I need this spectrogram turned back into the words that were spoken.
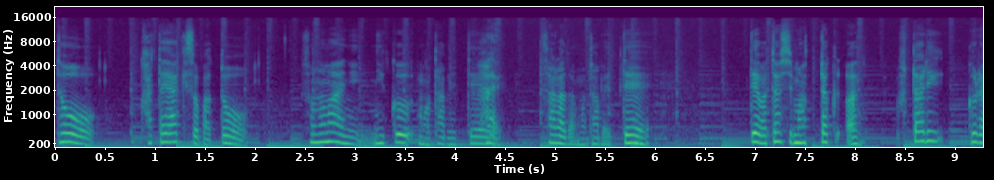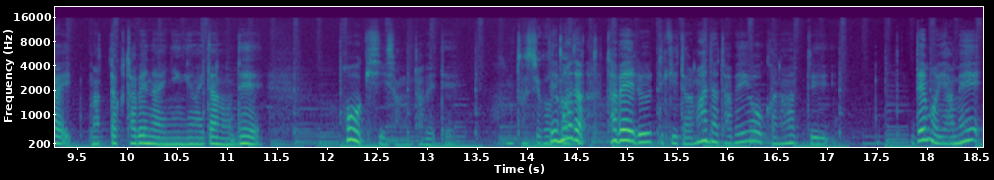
と片焼きそばとその前に肉も食べて、はい、サラダも食べてで私全くあ2人ぐらい全く食べない人間がいたのでホーキシーさんも食べて。でまだ食べる？って聞いたらまだ食べようかなってでもやめ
